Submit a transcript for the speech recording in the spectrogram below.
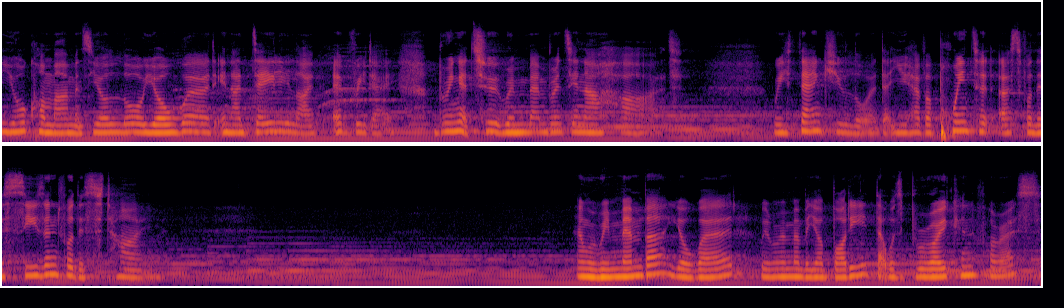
your commandments, your law, your word in our daily life every day. Bring it to remembrance in our heart We thank you, Lord, that you have appointed us for this season, for this time. And we remember your word, we remember your body that was broken for us.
